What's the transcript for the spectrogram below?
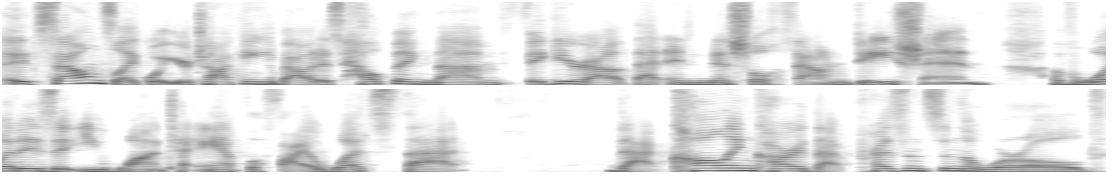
it sounds like what you're talking about is helping them figure out that initial foundation of what is it you want to amplify? What's that that calling card that presence in the world?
